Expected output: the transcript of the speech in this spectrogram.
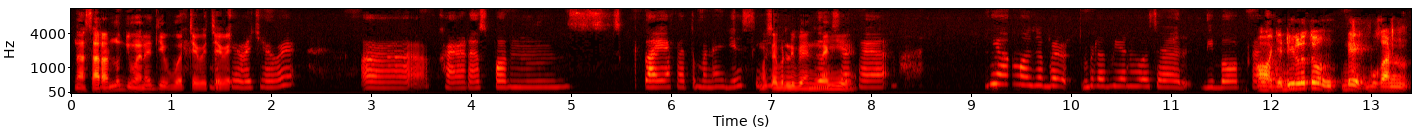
Nah, saran lu gimana aja buat cewek-cewek? cewek-cewek eh kayak respons layaknya temen aja sih usah berlebihan lagi ya? kayak Iya nggak usah ber- berlebihan nggak usah dibawa Oh, perasaan. jadi lu tuh, Dek, bukan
